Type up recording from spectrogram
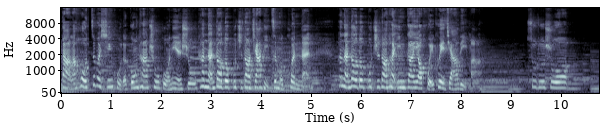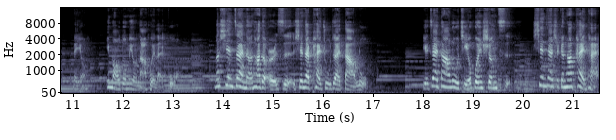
大，然后这么辛苦的供他出国念书，他难道都不知道家里这么困难？他难道都不知道他应该要回馈家里吗？素珠说没有，一毛都没有拿回来过。那现在呢？他的儿子现在派驻在大陆，也在大陆结婚生子，现在是跟他太太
